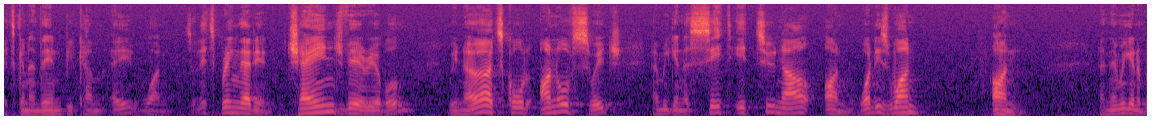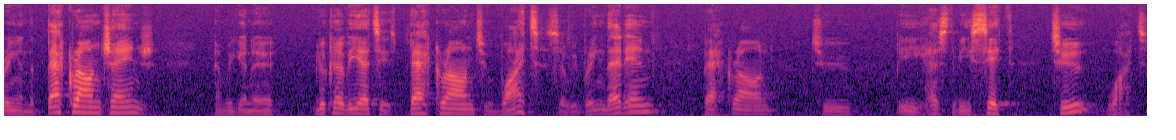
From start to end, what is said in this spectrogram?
it's going to then become a one. So let's bring that in. Change variable. We know it's called on-off switch, and we're going to set it to now on. What is one? On. And then we're going to bring in the background change, and we're going to look over here. It says background to white, so we bring that in. Background to be has to be set to white.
